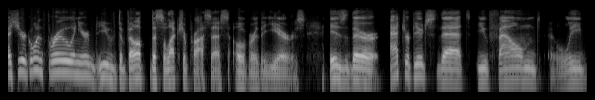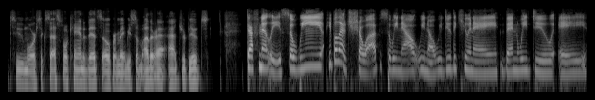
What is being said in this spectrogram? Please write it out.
As you're going through and you're you've developed the selection process over the years, is there attributes that you found uh, lead to more successful candidates over maybe some other a- attributes? Definitely so we people that show up so we now we know we do the q&a then we do a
